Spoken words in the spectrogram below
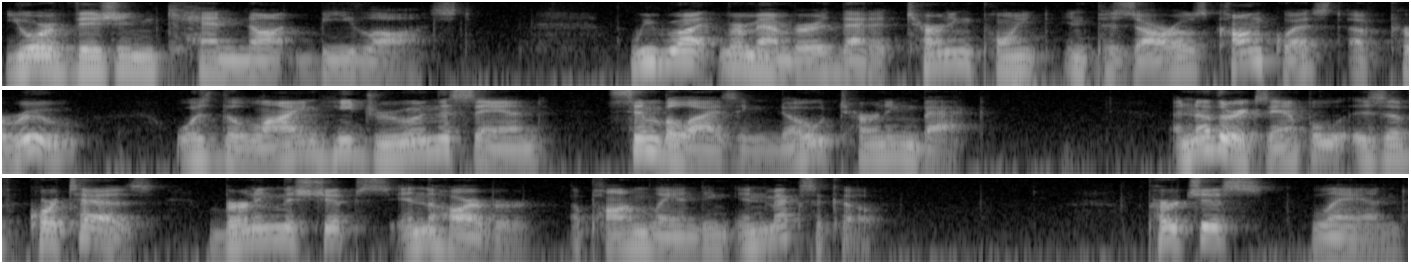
your vision cannot be lost. We might remember that a turning point in Pizarro's conquest of Peru was the line he drew in the sand, symbolizing no turning back. Another example is of Cortez burning the ships in the harbor upon landing in Mexico. Purchase land.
